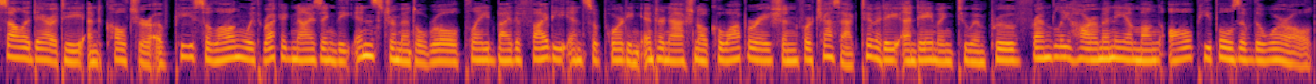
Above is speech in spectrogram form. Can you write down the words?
solidarity and culture of peace along with recognizing the instrumental role played by the FIDE in supporting international cooperation for chess activity and aiming to improve friendly harmony among all peoples of the world.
